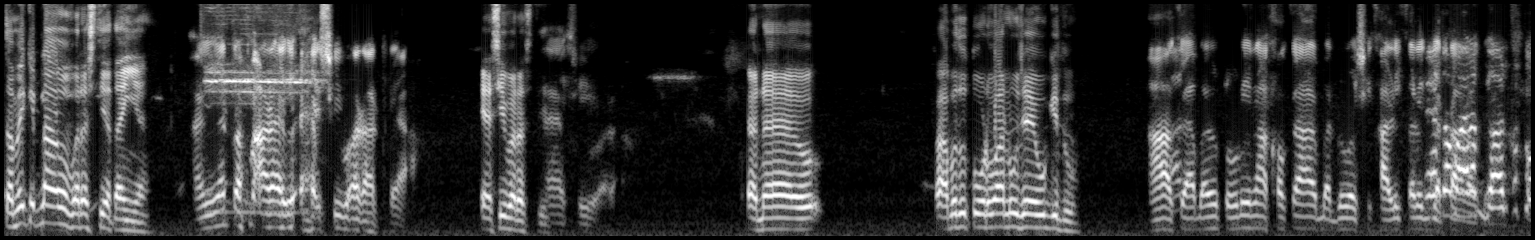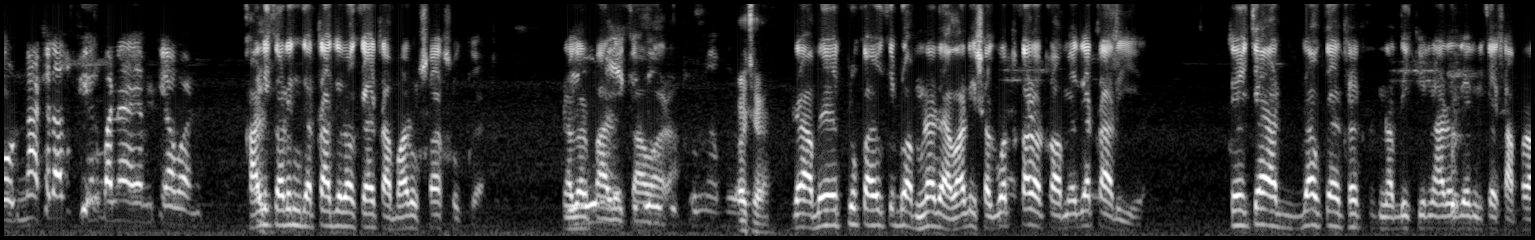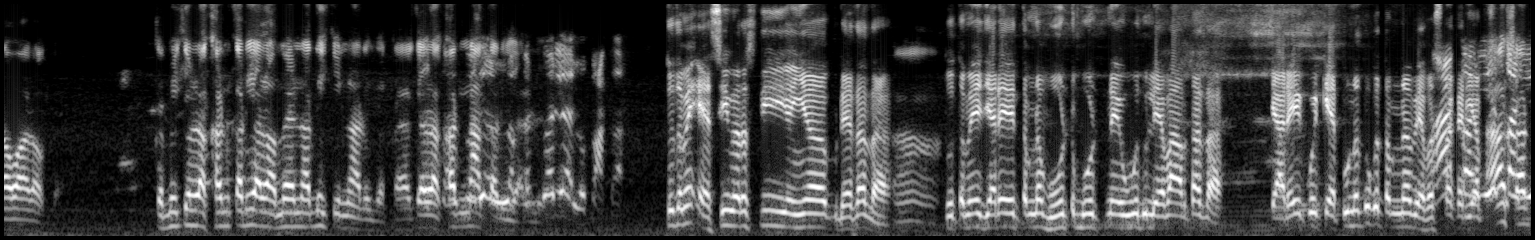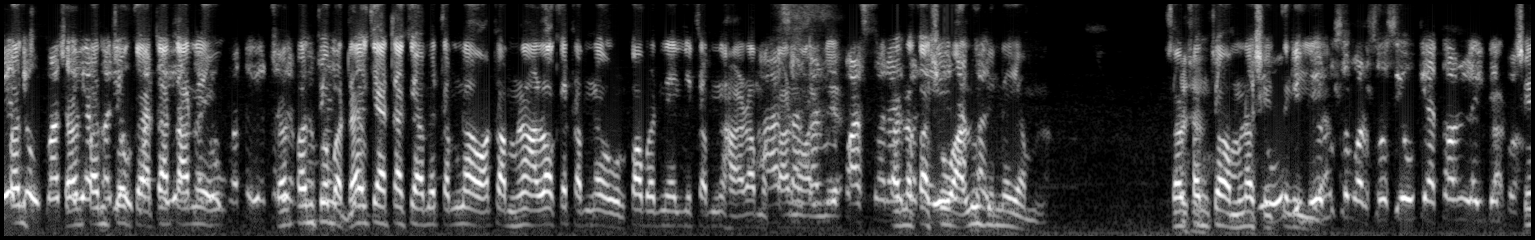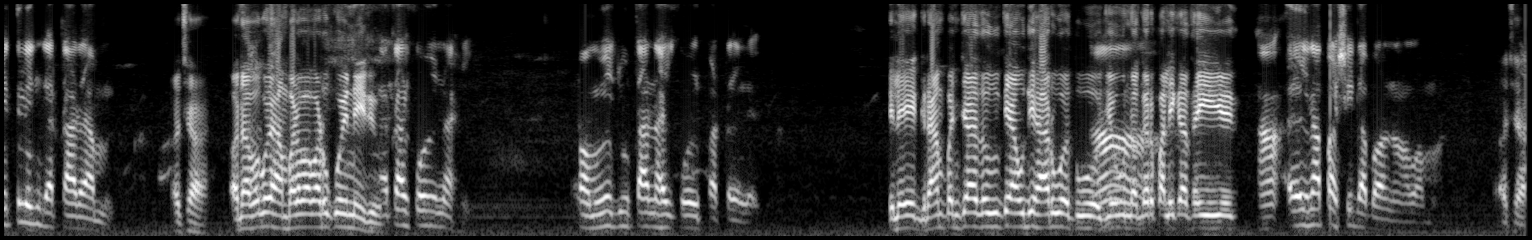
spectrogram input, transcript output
તમે કેટલા વર્ષથી હતા અહીંયા? અહીંયા તો મારા એસી વર્ષ થયા. એસી વર્ષથી? એસી વર્ષ. અને આ બધું તોડવાનું છે એવું કીધું? હા કે આ બધું તોડી નાખો કે આ બધું પછી ખાલી કરીને જતા મારા ઘર તો તોડ નાખે તો ફેર બનાય એમ કહેવાનું. ખાલી કરીને જતા જ રહો કે તમારું શું શું કે? નગરપાલિકા વાળા. અચ્છા. એટલે અમે એટલું કહ્યું કે અમને રહેવાની સગવડ કરો તો અમે જતા રહીએ. છે નદી કિનારે જઈને કે સાપડા વાળો કે તમે કે લખન કરી આલો અમે નદી કિનારે જતા. કે લખન ના કરી આલો. તો તમે એસી વર્ષથી અહીંયા રહેતા હતા? તો તમે જ્યારે તમને વોટ બોટ ને એવું બધું લેવા આવતા હતા ત્યારે કોઈ કહેતું નતું કે તમને વ્યવસ્થા કરી આપે? આ સરપંચ સરપંચો કહેતા હતા ને એવું. સરપંચો બધા કહેતા કે અમે તમને તમને આલો કે તમને ઓળખા બને તમને હારા મકાનો આલીએ. અને કશું આલું જ નહીં અમને. સરપંચો હમણાં છેતરી ગયા. લઈ જતો છેતરીને જતા રહ્યા અમને અચ્છા. અને હવે કોઈ સાંભળવા વાળું કોઈ નહીં રહ્યું? અત્યારે કોઈ નહીં. અમે જોતા નહીં કોઈ પટેલ. એટલે ગ્રામ પંચાયત હતું ત્યાં સુધી સારું હતું જેવું નગરપાલિકા થઈ હા એના પછી દબાણ આવવામાં. અચ્છા.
